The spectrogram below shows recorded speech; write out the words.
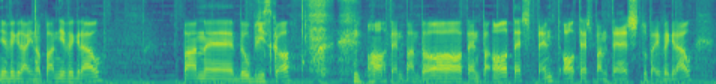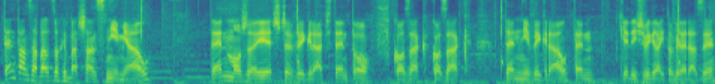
nie wygrali. No pan nie wygrał, pan e, był blisko. O, ten pan to, o, ten pan, o, też, ten, o, też pan też tutaj wygrał. Ten pan za bardzo chyba szans nie miał. Ten może jeszcze wygrać, ten to kozak, kozak. Ten nie wygrał, ten kiedyś wygra i to wiele razy.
